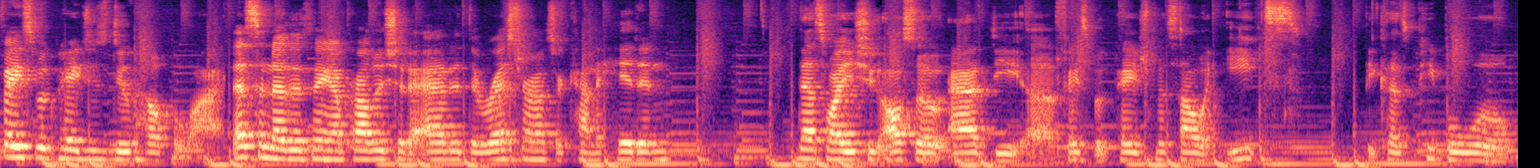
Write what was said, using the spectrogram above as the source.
Facebook pages do help a lot. That's another thing I probably should have added. The restaurants are kind of hidden. That's why you should also add the uh, Facebook page Misawa Eats because people will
